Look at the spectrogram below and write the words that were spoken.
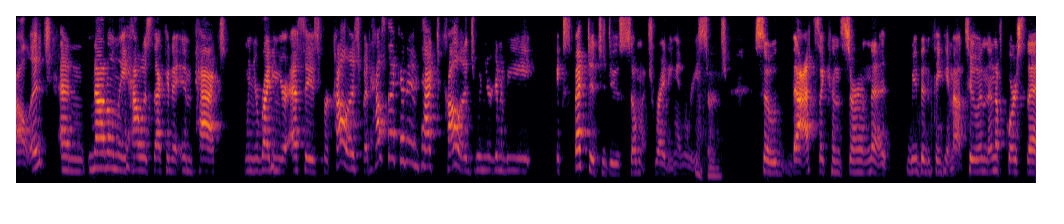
college. And not only how is that going to impact when you're writing your essays for college, but how's that going to impact college when you're going to be expected to do so much writing and mm-hmm. research? Mm-hmm. So that's a concern that we've been thinking about too. And then, of course, the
